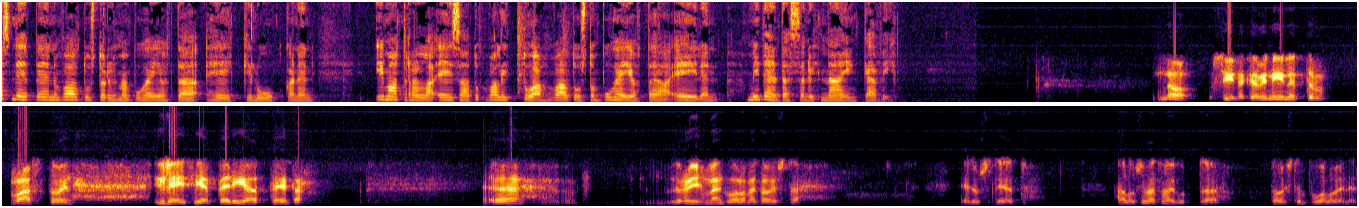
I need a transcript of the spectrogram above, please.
SDPn valtuustoryhmän puheenjohtaja Heikki Luukkanen, Imatralla ei saatu valittua valtuuston puheenjohtajaa eilen. Miten tässä nyt näin kävi? No, siinä kävi niin, että vastoin yleisiä periaatteita ryhmän 13 edustajat halusivat vaikuttaa toisten puolueiden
